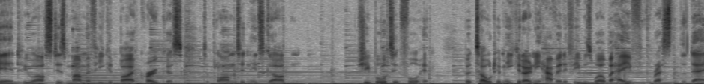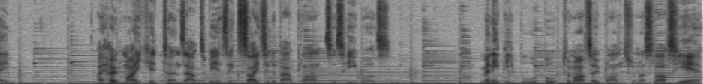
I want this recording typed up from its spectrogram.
kid who asked his mum if he could buy a crocus to plant in his garden. She bought it for him, but told him he could only have it if he was well behaved for the rest of the day. I hope my kid turns out to be as excited about plants as he was. Many people bought tomato plants from us last year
